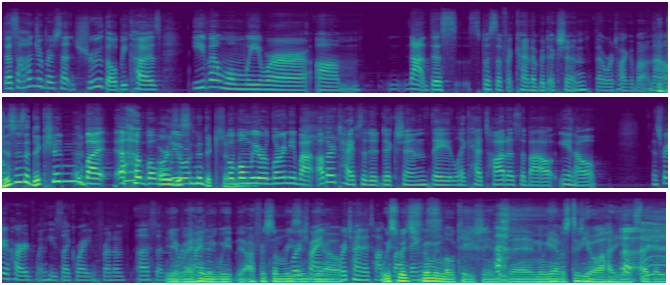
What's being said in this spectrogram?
That's 100% true though because even when we were um not this specific kind of addiction that we're talking about now. This is addiction, but uh, but or when is we this were an addiction? but when we were learning about other types of addictions, they like had taught us about, you know, it's very hard when he's like right in front of us and yeah, we're but trying Henry, to, we uh, for some reason, we're trying you know, we're trying to talk we switched filming locations, and we have a studio audience, like a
